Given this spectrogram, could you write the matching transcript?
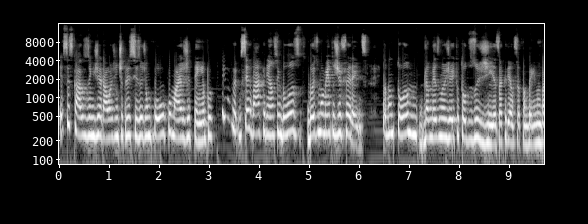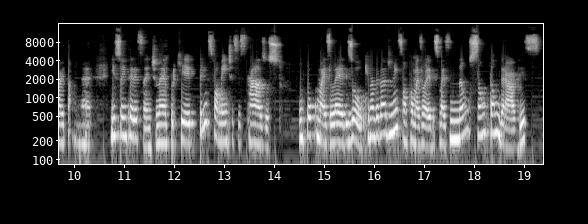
Esses casos, em geral, a gente precisa de um pouco mais de tempo e observar a criança em duas, dois momentos diferentes. Eu não estou da mesmo jeito todos os dias, a criança também não vai estar. Tá. É, isso é interessante, né? Porque principalmente esses casos um pouco mais leves, ou que na verdade nem são tão mais leves, mas não são tão graves,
